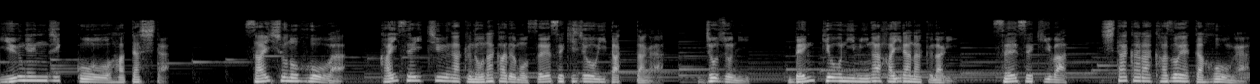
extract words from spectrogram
有言実行を果たした。最初の方は改正中学の中でも成績上位だったが徐々に勉強に身が入らなくなり成績は下から数えた方が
